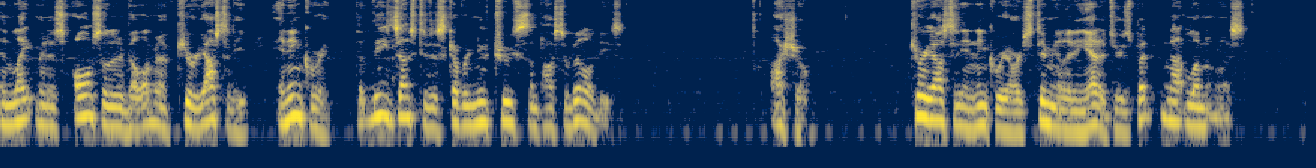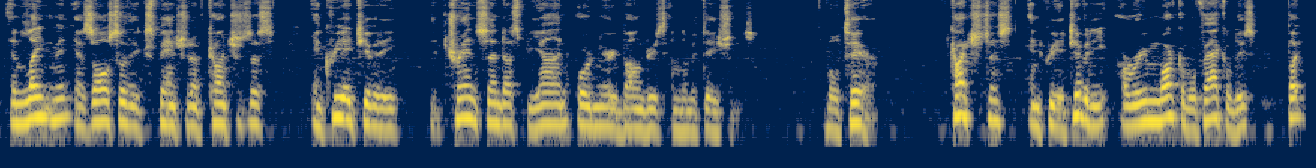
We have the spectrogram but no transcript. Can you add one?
Enlightenment is also the development of curiosity and inquiry that leads us to discover new truths and possibilities. Osho, curiosity and inquiry are stimulating attitudes, but not limitless. Enlightenment is also the expansion of consciousness and creativity that transcend us beyond ordinary boundaries and limitations. Voltaire. Consciousness and creativity are remarkable faculties, but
